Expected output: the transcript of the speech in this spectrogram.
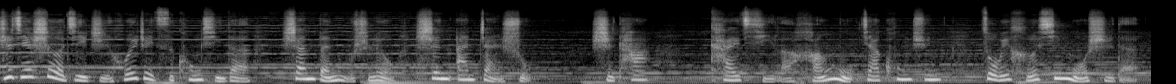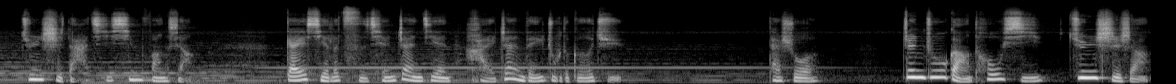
直接设计指挥这次空袭的山本五十六深谙战术，是他开启了航母加空军作为核心模式的军事打击新方向，改写了此前战舰海战为主的格局。他说：“珍珠港偷袭军事上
